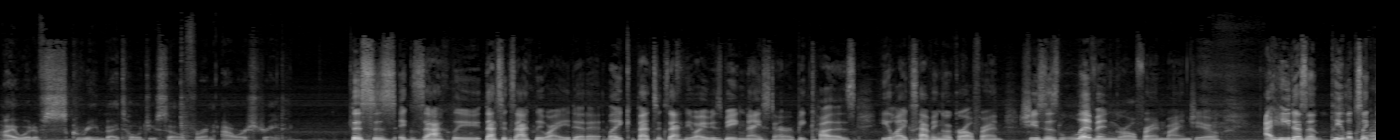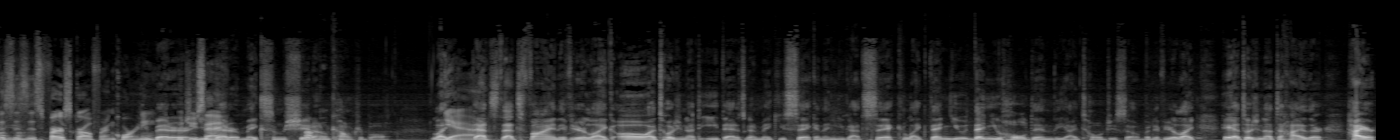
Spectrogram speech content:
I would have screamed "I told you so" for an hour straight. this is exactly that's exactly why he did it. Like that's exactly why he was being nice to her because he likes having a girlfriend. She's his living girlfriend, mind you. I, he doesn't. He looks like this oh, is his first girlfriend, Courtney. You better would you, you, say? better make some shit Probably. uncomfortable. Like Yeah. that's that's fine if you're like, oh, I told you not to eat that. It's gonna make you sick, and then you got sick. Like then you then you hold in the I told you so. But if you're like, hey, I told you not to hire hire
